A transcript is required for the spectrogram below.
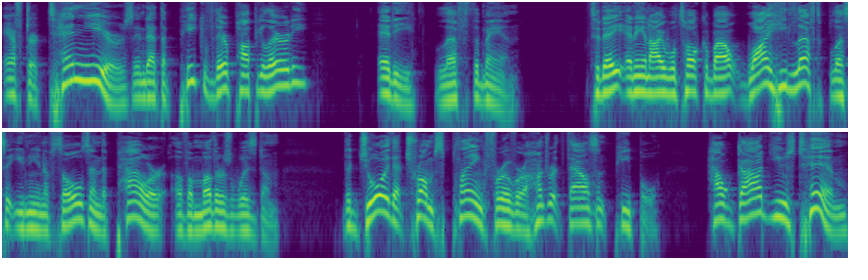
after 10 years and at the peak of their popularity, Eddie left the band. Today, Eddie and I will talk about why he left Blessid Union of Souls and the power of a mother's wisdom, the joy that trumps playing for over 100,000 people, how God used him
